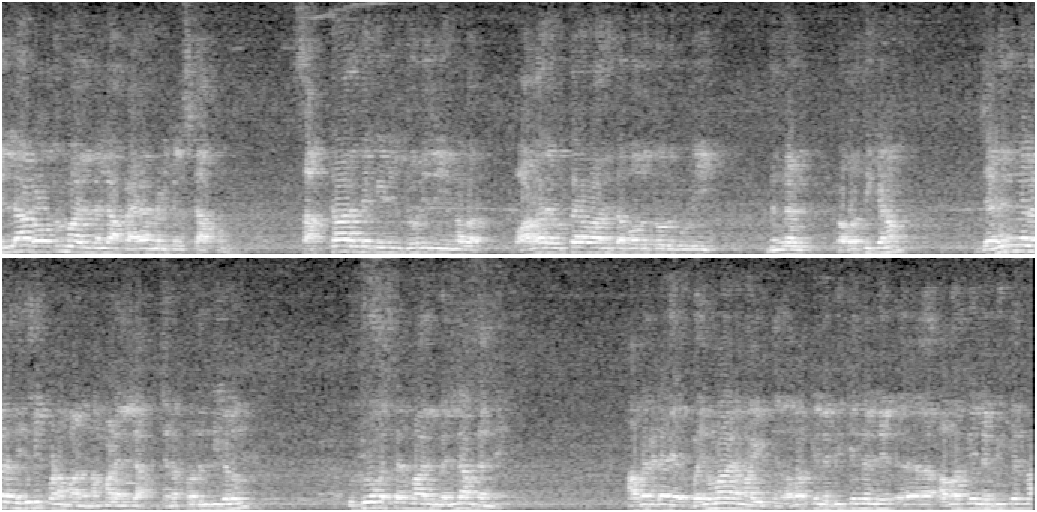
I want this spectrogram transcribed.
എല്ലാ ഡോക്ടർമാരും എല്ലാ പാരാമെഡിക്കൽ സ്റ്റാഫും. സർക്കാരിന്റെ കീഴിൽ ജോലി ചെയ്യുന്നവർ വളരെ ഉത്തരവാദിത്ത കൂടി നിങ്ങൾ പ്രവർത്തിക്കണം. ജനങ്ങളുടെ നികുതി പണമാണ് നമ്മളെല്ലാം ജനപ്രതിനിധികളും ഉദ്യോഗസ്ഥന്മാരും എല്ലാം തന്നെ അവരുടെ വരുമാനമായിട്ട് അവർക്ക് ലഭിക്കുന്ന അവർക്ക് ലഭിക്കുന്ന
